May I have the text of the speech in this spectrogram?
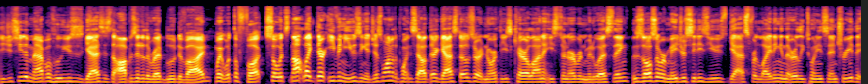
Did you see the map of who uses gas? It's the opposite of the red blue divide. Wait, what the fuck? So it's not like they're even using it. Just wanted to point this out there. Gas stoves are a Northeast Carolina, Eastern Urban Midwest thing. This is also where major cities used gas for lighting in the early 20th century. The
